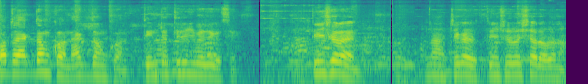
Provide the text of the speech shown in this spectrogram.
কত? একদম কন একদম কন তিনটে তিরিশ বেজে গেছে। তিনশো রাইন? না ঠিক আছে তিনশোর বেশি আর হবে না।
